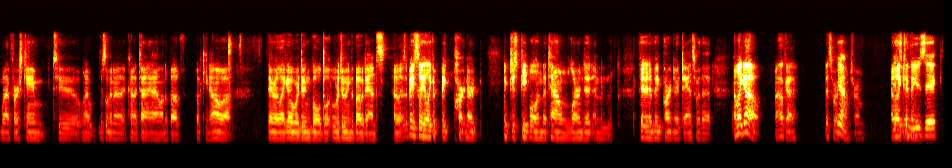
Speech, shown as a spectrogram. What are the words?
when I first came to when I was living in a kind of tiny island above Okinawa, they were like, "Oh, we're doing bowl, we're doing the bow dance." And it was basically like a big partner, like just people in the town learned it and they did a big partner dance with it. I'm like, "Oh, okay, this is where Yeah. it comes from." I it's like, to I think, music.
